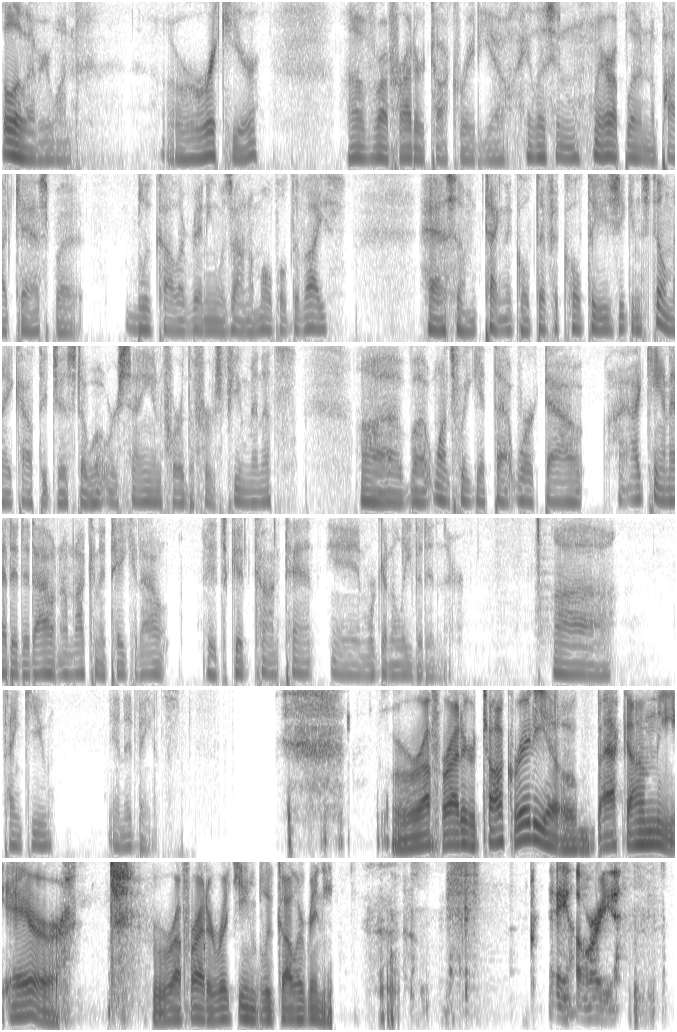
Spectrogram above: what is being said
Hello, everyone. Rick here of Rough Rider Talk Radio. Hey, listen, we're uploading a podcast, but Blue Collar Vinny was on a mobile device, has some technical difficulties. You can still make out the gist of what we're saying for the first few minutes. Uh, but once we get that worked out, I, I can't edit it out. I'm not going to take it out. It's good content, and we're going to leave it in there. Uh, thank you in advance. Rough Rider Talk Radio back on the air. Rough Rider Ricky and Blue Collar Vinny. Hey, how are you?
